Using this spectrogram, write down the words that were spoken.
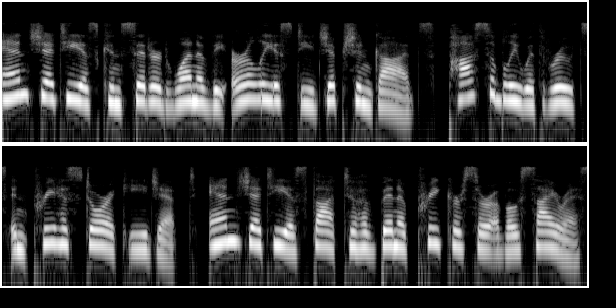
Anjeti is considered one of the earliest Egyptian gods, possibly with roots in prehistoric Egypt. Anjeti is thought to have been a precursor of Osiris.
